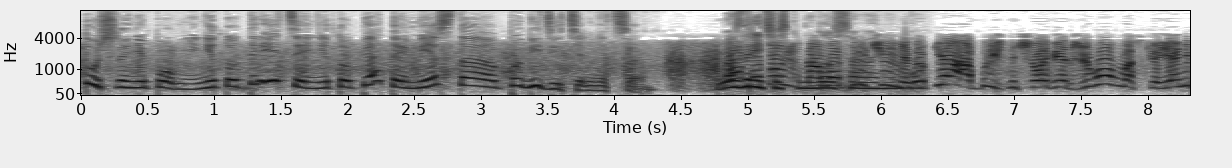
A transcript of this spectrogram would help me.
точно не помню, не то третье, не то пятое место победительницы. Ну, По зрительскому той же самой голосованию. Вот я обычный человек, живу в Москве, я не,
